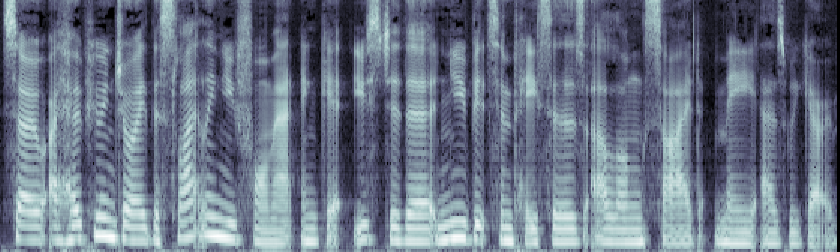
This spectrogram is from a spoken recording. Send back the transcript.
So I hope you enjoy the slightly new format and get used to the new bits and pieces alongside me as we go.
